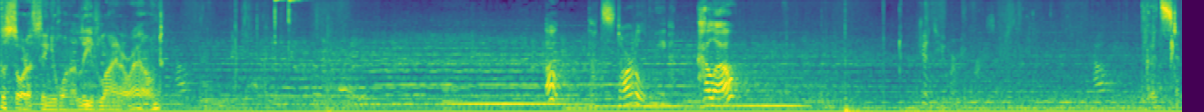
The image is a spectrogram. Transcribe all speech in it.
Not the sort of thing you want to leave lying around. Oh, that startled me. Hello? Just humor me for a second. Good stuff.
